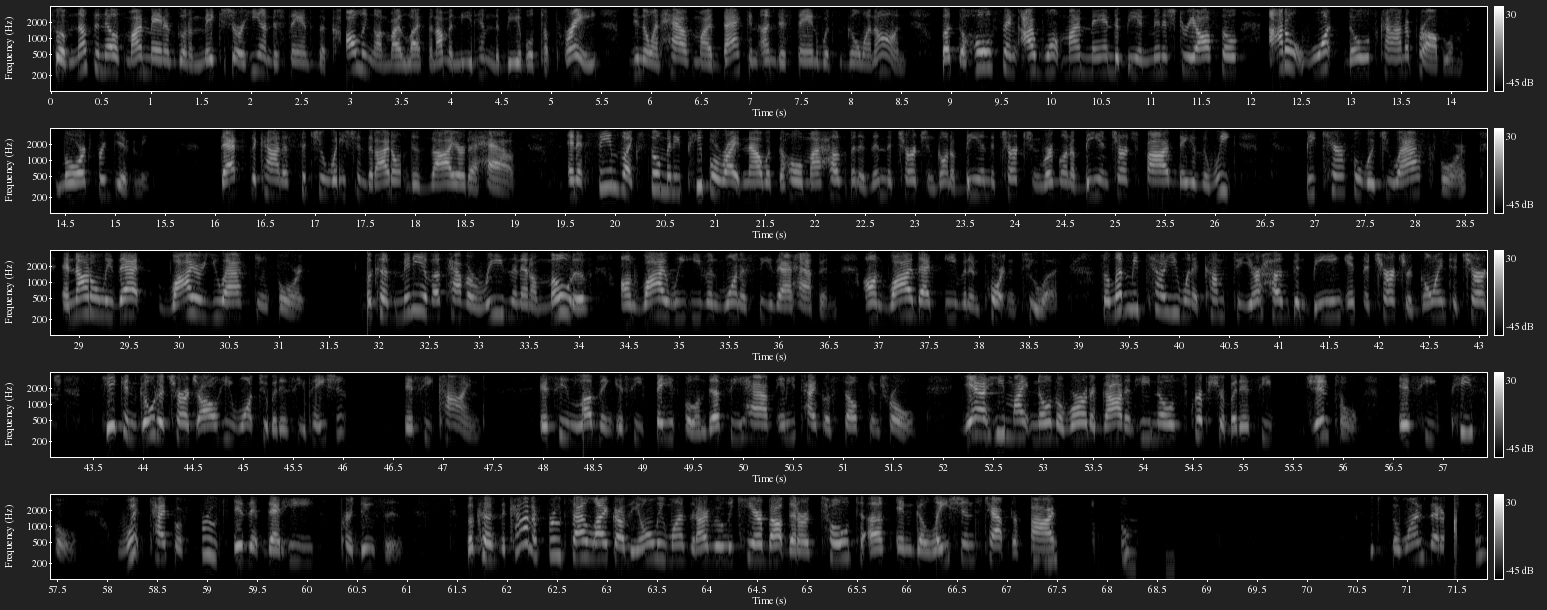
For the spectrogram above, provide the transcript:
So if nothing else, my man is going to make sure he understands the calling on my life, and I'm going to need him to be able to pray, you know, and have my back and understand what's going on. But the whole thing, I want my man to be in ministry also. I don't want those kind of problems. Lord, forgive me. That's the kind of situation that I don't desire to have. And it seems like so many people right now with the whole my husband is in the church and going to be in the church and we're going to be in church five days a week be careful what you ask for. And not only that, why are you asking for it? Because many of us have a reason and a motive on why we even want to see that happen, on why that's even important to us. So let me tell you when it comes to your husband being in the church or going to church, he can go to church all he wants to, but is he patient? Is he kind? Is he loving? Is he faithful? And does he have any type of self control? Yeah, he might know the word of God and he knows scripture, but is he gentle? Is he peaceful? What type of fruits is it that he produces? Because the kind of fruits I like are the only ones that I really care about that are told to us in Galatians chapter 5. The ones that are.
